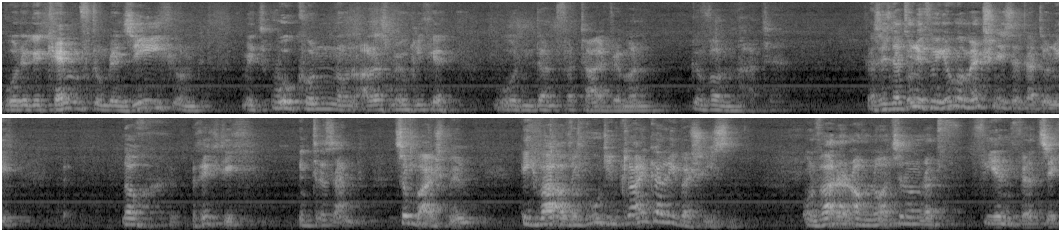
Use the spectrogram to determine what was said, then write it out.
wurde gekämpft um den Sieg und mit Urkunden und alles Mögliche wurden dann verteilt, wenn man gewonnen hatte. Das ist natürlich für junge Menschen ist das natürlich noch richtig interessant. Zum Beispiel, ich war also gut im Kleinkaliberschießen und war dann auch 1944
